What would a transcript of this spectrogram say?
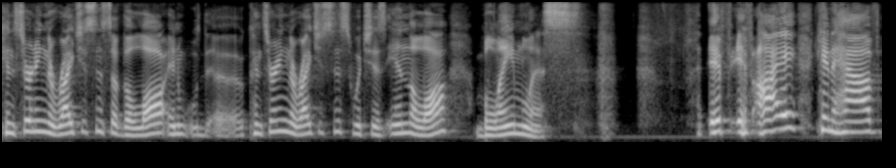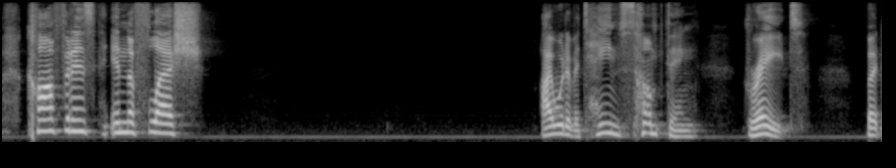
Concerning the righteousness of the law, and uh, concerning the righteousness which is in the law, blameless. If, if I can have confidence in the flesh, I would have attained something great. But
